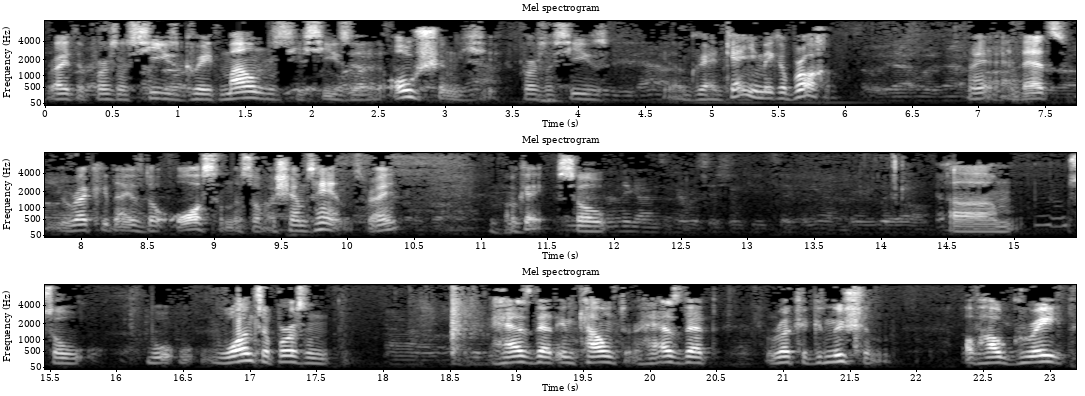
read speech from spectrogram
right? The person sees great mountains, he sees an ocean, he, the person sees you know, Grand Canyon, you make a bracha, right? And that's you recognize the awesomeness of Hashem's hands, right? Okay, so um, so w- once a person has that encounter, has that recognition of how great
